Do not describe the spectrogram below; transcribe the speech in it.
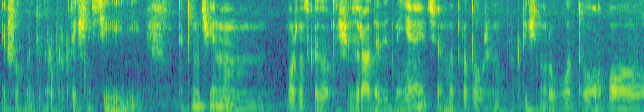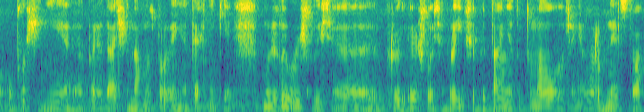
Якщо говорити про практичність цієї дії, таким чином можна сказати, що зрада відміняється. Ми продовжуємо практичну роботу у площині передачі нам озброєння техніки. Можливо, йшлося про йшлося про інші питання, тобто налагодження виробництва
